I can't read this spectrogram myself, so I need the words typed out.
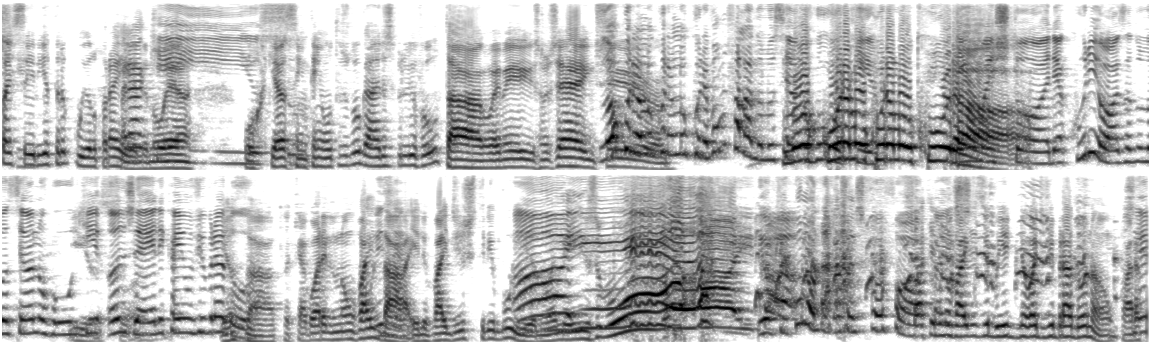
pra- seria tranquilo pra, Pra ele, que não é? isso? Porque assim tem outros lugares pra ele voltar, não é mesmo, gente? Loucura, loucura, loucura. Vamos falar do Luciano Loucura, Huck? loucura, loucura! Tem uma história curiosa do Luciano Huck, Isso. Angélica e um vibrador. Exato, que agora ele não vai Pois dar, é. ele vai distribuir, Ai, não é mesmo? é. Eu fico louco com essas fofocas. Só que ele não vai distribuir negócio de vibrador, não. Para com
